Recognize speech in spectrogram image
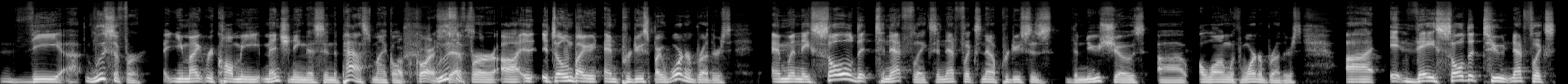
the uh, Lucifer. You might recall me mentioning this in the past, Michael. Of course, yes. Lucifer. Uh, it- it's owned by and produced by Warner Brothers. And when they sold it to Netflix, and Netflix now produces the new shows uh, along with Warner Brothers, uh, it, they sold it to Netflix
